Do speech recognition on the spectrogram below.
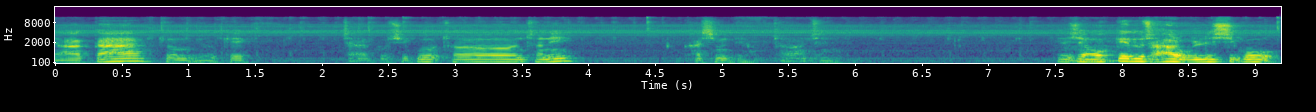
약간 좀 이렇게 잘 보시고 천천히 가시면 돼요. 천천히. 대신 어깨도 잘 올리시고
